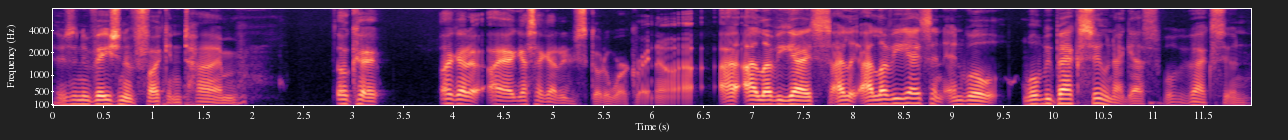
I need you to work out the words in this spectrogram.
There's an invasion of fucking time. Okay. I gotta, I, guess I gotta just go to work right now. I, I love you guys. I, I love you guys, and, and we'll, we'll be back soon, I guess. We'll be back soon.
